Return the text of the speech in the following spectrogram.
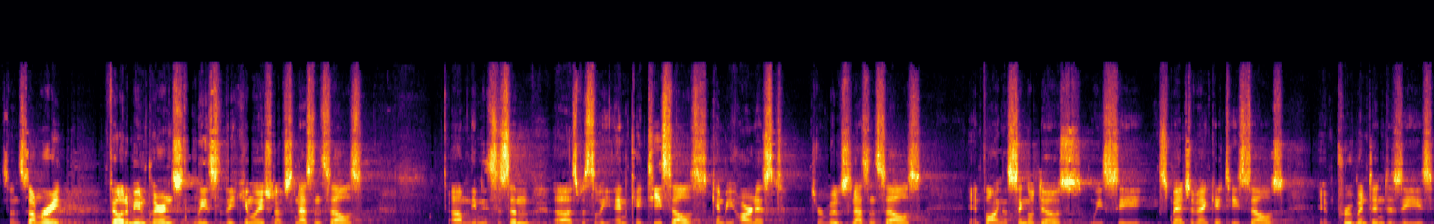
So in summary, failed immune clearance leads to the accumulation of senescent cells. Um, the immune system, uh, specifically NKT cells, can be harnessed to remove senescent cells and following a single dose, we see expansion of NKT cells, improvement in disease,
